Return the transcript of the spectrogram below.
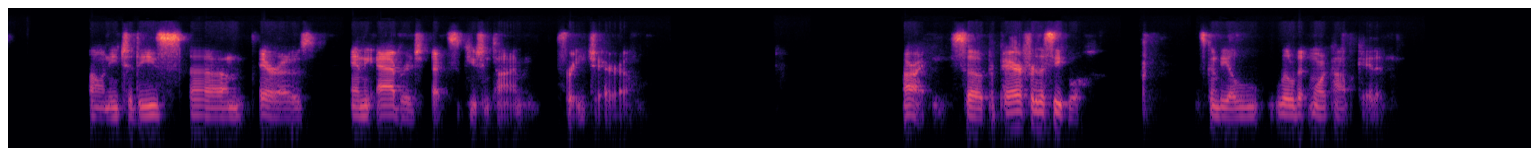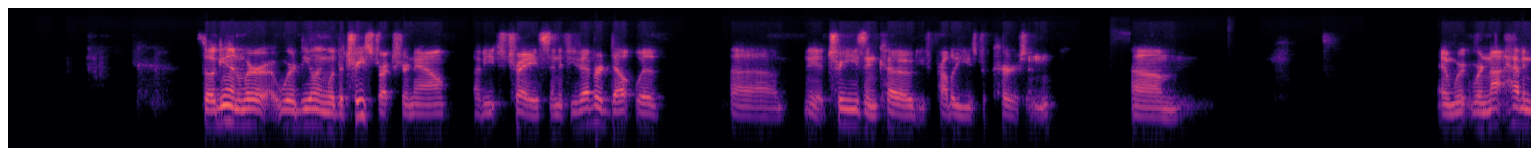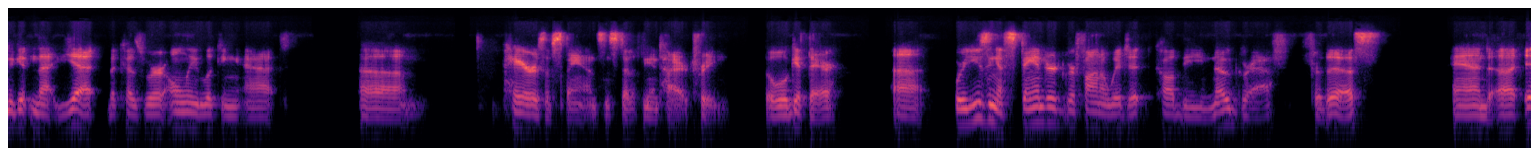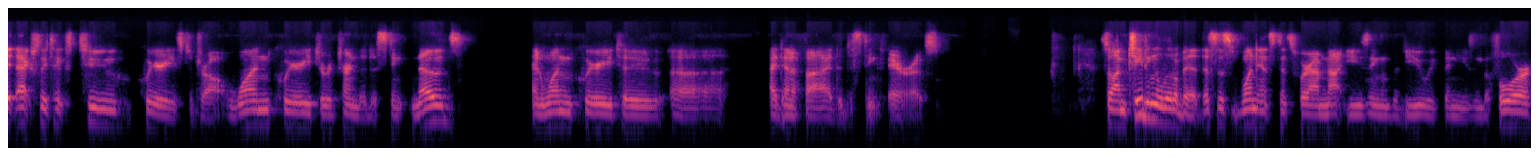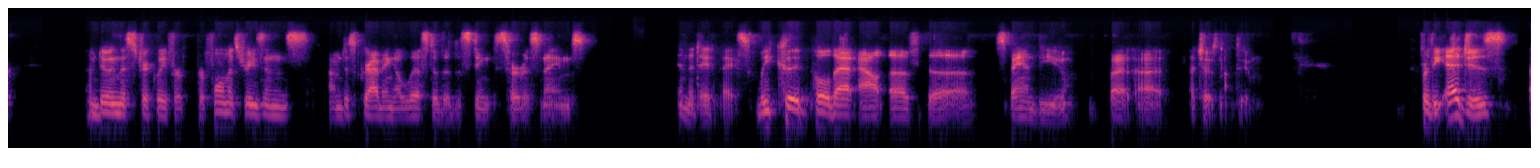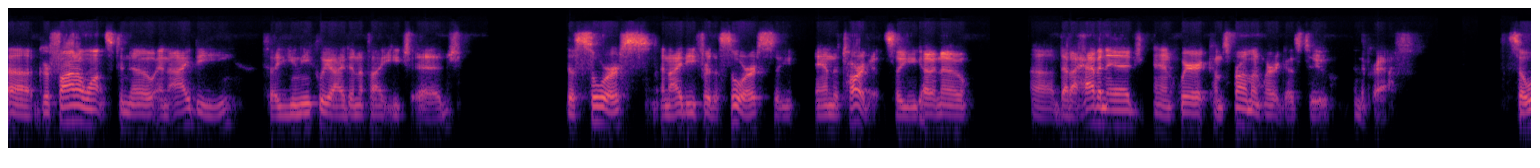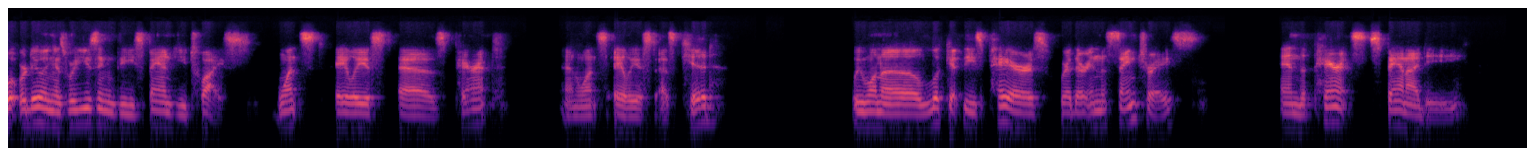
on each of these um, arrows and the average execution time for each arrow. All right, so prepare for the SQL. It's going to be a little bit more complicated. So again, we're, we're dealing with the tree structure now of each trace. And if you've ever dealt with uh, you know, trees in code, you've probably used recursion. Um, and we're, we're not having to get in that yet because we're only looking at um, pairs of spans instead of the entire tree, but we'll get there. Uh, we're using a standard Grafana widget called the node graph for this. And uh, it actually takes two queries to draw. One query to return the distinct nodes and one query to uh, identify the distinct arrows. So I'm cheating a little bit. This is one instance where I'm not using the view we've been using before. I'm doing this strictly for performance reasons. I'm just grabbing a list of the distinct service names in the database. We could pull that out of the span view, but uh, I chose not to. For the edges, uh, Grafana wants to know an ID to uniquely identify each edge, the source, an ID for the source, and the target. So you got to know uh, that I have an edge and where it comes from and where it goes to in the graph. So what we're doing is we're using the span view twice, once aliased as parent and once aliased as kid. We want to look at these pairs where they're in the same trace and the parent's span ID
